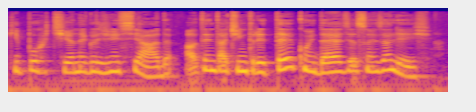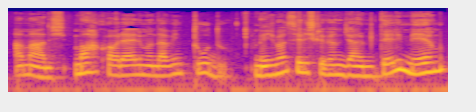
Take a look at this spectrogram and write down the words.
que por ti é negligenciada ao tentar te entreter com ideias e ações alheias. Amados, Marco Aurélio mandava em tudo, mesmo assim ele escrevendo no diário dele mesmo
